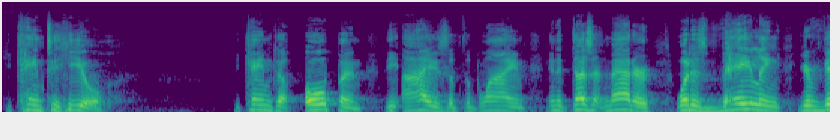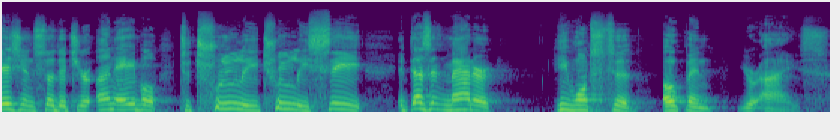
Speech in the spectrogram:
He came to heal. He came to open the eyes of the blind. And it doesn't matter what is veiling your vision so that you're unable to truly, truly see. It doesn't matter. He wants to open your eyes.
